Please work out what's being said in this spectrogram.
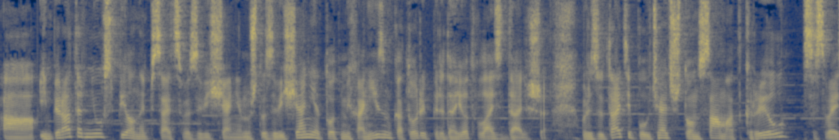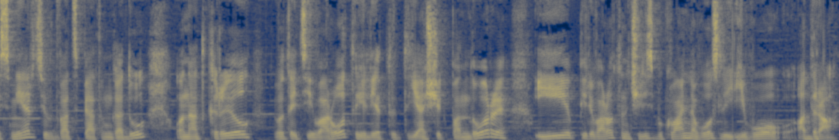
А император не успел написать свое завещание, потому что завещание тот механизм, который передает власть дальше. В результате получается, что он сам открыл со своей смертью в 25 году, он открыл вот эти ворота или этот ящик Пандоры, и перевороты начались буквально возле его адра.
